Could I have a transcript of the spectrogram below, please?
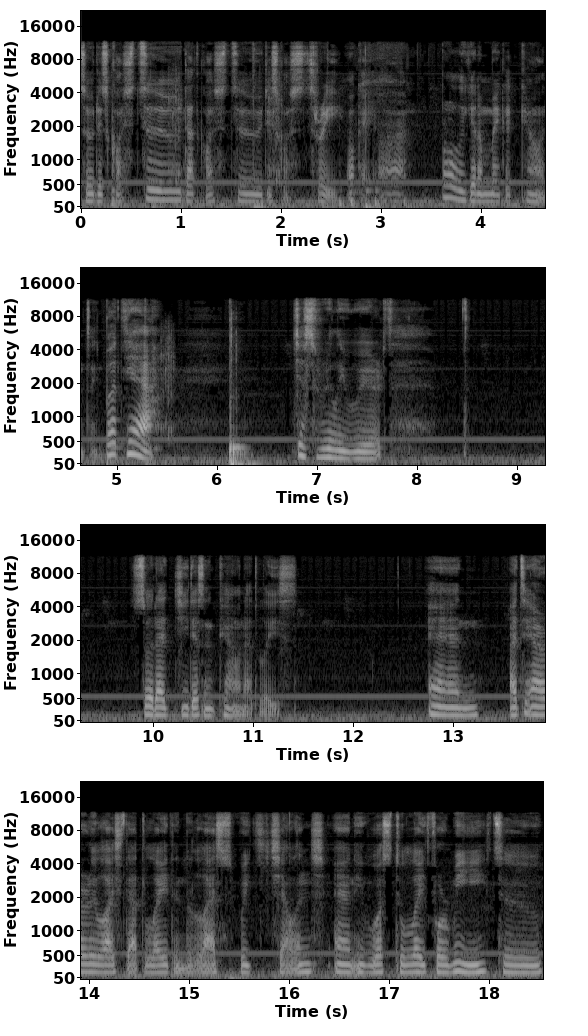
so this costs 2, that costs 2, this costs 3. Okay, uh, probably gonna make a counting. But yeah, just really weird. so that G doesn't count at least. And I think I realized that late in the last week's challenge and it was too late for me to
